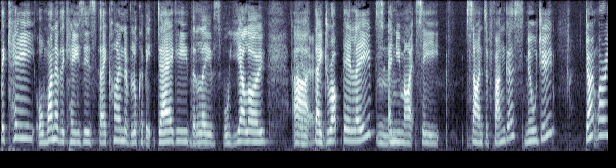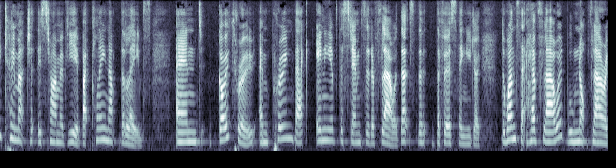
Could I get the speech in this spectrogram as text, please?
the key or one of the keys is they kind of look a bit daggy. The leaves will yellow. Uh, They drop their leaves, and you might see signs of fungus, mildew. Don't worry too much at this time of year, but clean up the leaves and go through and prune back any of the stems that are flowered. That's the, the first thing you do. The ones that have flowered will not flower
